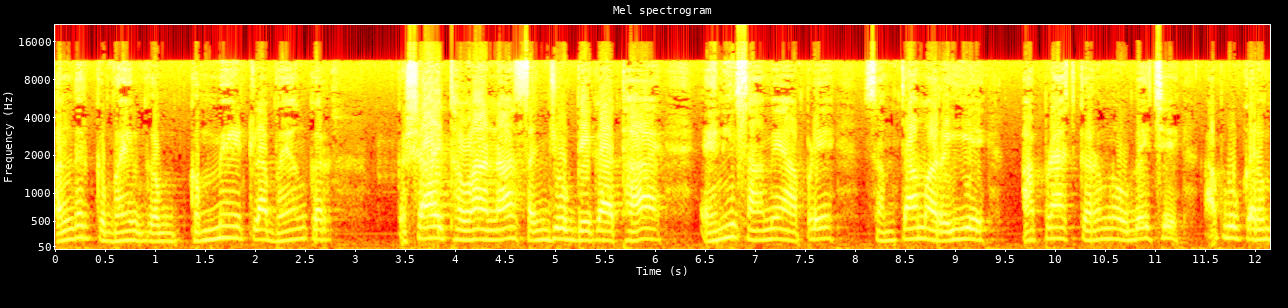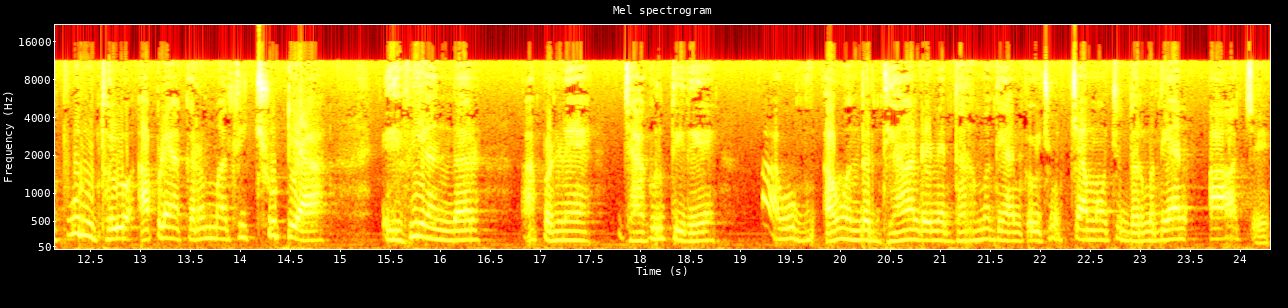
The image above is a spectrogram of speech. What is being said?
અંદર ગમે એટલા ભયંકર કશાય થવાના સંજોગ ભેગા થાય, એની સામે આપણે ક્ષમતામાં રહીએ, આપણા જ કર્મનો ઉદય છે, આપણું કર્મ પૂરું થયું, આપણે આ કર્મમાંથી છૂટ્યા, એવી અંદર આપણને જાગૃતિ રહે, આવું આવું અંદર ધ્યાન રહીને ધર્મ ધ્યાન કહ્યું છું ઊંચામાં ઊંચું ધર્મ ધ્યાન આ છે.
